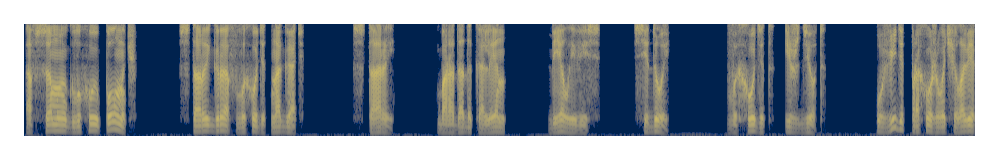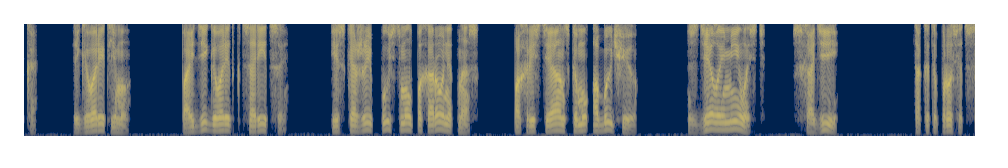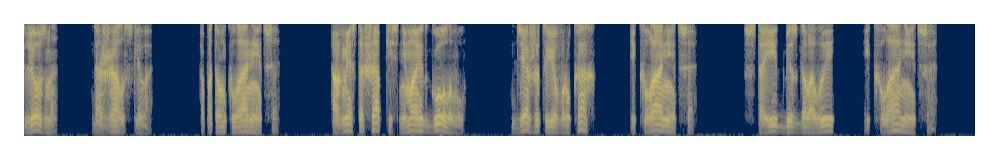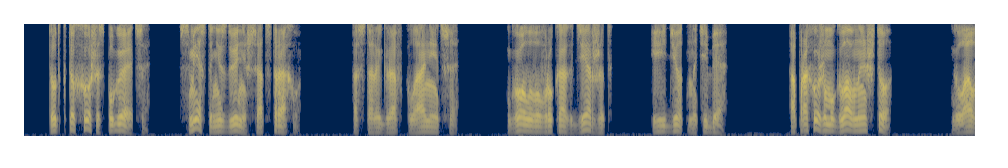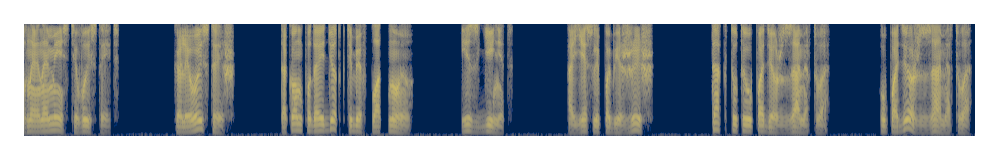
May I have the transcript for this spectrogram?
А в самую глухую полночь старый граф выходит на гать. Старый, борода до колен, белый весь, седой. Выходит и ждет. Увидит прохожего человека и говорит ему, «Пойди, — говорит, — к царице, и скажи, пусть, мол, похоронят нас по христианскому обычаю. Сделай милость, сходи». Так это просит слезно, да жалостливо, а потом кланяется, а вместо шапки снимает голову, держит ее в руках и кланяется, стоит без головы и кланяется. Тот, кто хошь, испугается, с места не сдвинешься от страху. А старый граф кланяется, голову в руках держит и идет на тебя. А прохожему главное что? Главное на месте выстоять. Коли выстоишь, так он подойдет к тебе вплотную и сгинет. А если побежишь, так тут и упадешь замертво. Упадешь замертво,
